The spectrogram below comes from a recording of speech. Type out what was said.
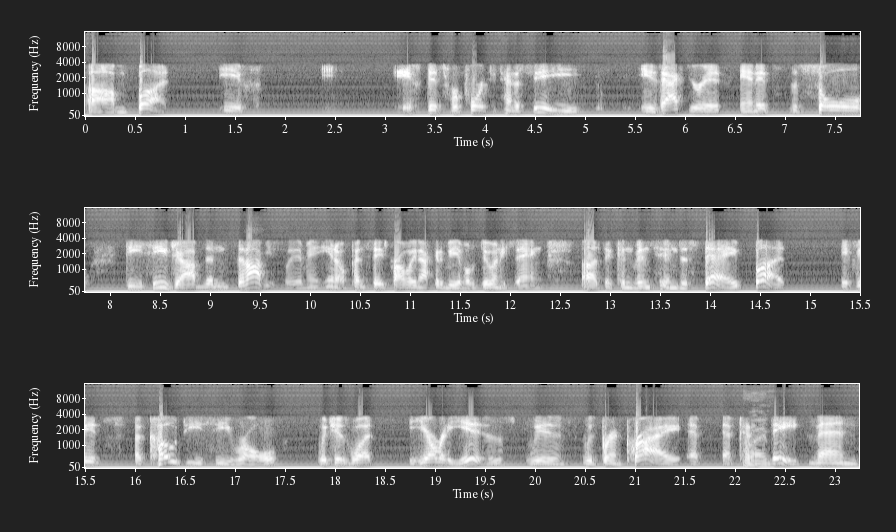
Um, but if if this report to Tennessee is accurate and it's the sole DC job, then then obviously, I mean, you know, Penn State's probably not going to be able to do anything uh, to convince him to stay. But if it's a co-DC role, which is what he already is with with Brent Pry at, at Penn right. State, then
